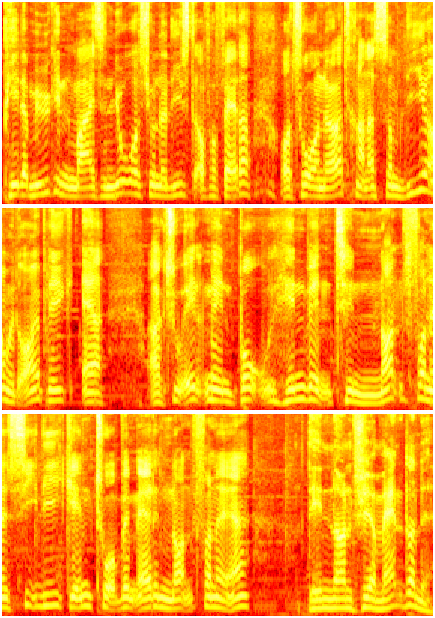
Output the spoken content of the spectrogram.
Peter Myggen, Majsen journalist og forfatter, og Thor Nørretrander, som lige om et øjeblik er aktuel med en bog henvendt til nonferne. Sig lige igen, Thor, hvem er det, nonferne er? Det er nonfirmanterne.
